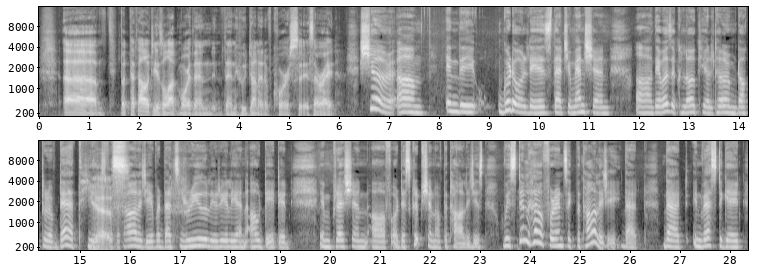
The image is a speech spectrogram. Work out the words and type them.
Um, but pathology is a lot more than than who done it, of course. Is that right? Sure. Um, in the good old days that you mentioned, uh, there was a colloquial term, doctor of death, used yes. for pathology, but that's really, really an outdated impression of or description of pathologist. We still have forensic pathology that that investigate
